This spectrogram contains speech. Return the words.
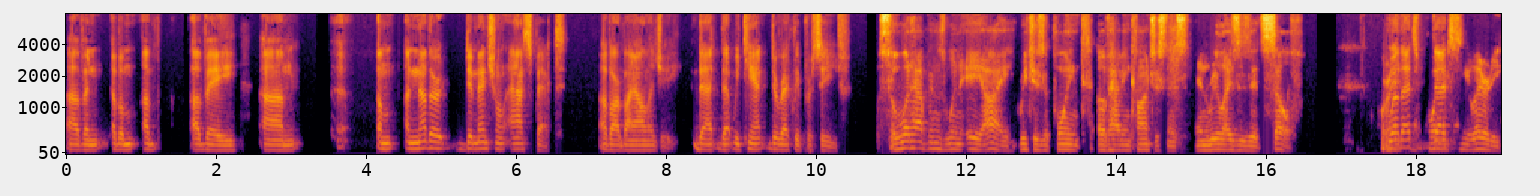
of an of a of of a um, um, another dimensional aspect of our biology that that we can't directly perceive. So, what happens when AI reaches a point of having consciousness and realizes itself? Well, that's that's singularity.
